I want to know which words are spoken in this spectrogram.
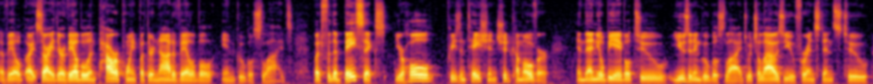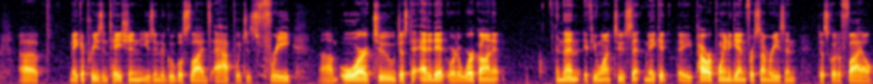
available. Uh, sorry, they're available in PowerPoint, but they're not available in Google Slides. But for the basics, your whole presentation should come over, and then you'll be able to use it in Google Slides, which allows you, for instance, to uh, make a presentation using the Google Slides app, which is free, um, or to just to edit it or to work on it and then if you want to set, make it a PowerPoint again for some reason, just go to File,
